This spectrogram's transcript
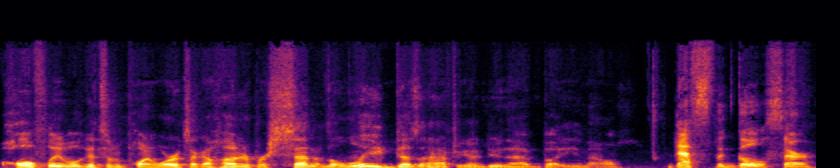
hopefully we'll get to the point where it's like hundred percent of the league doesn't have to go do that. But you know, That's the goal, sir.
